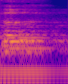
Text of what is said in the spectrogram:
good.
